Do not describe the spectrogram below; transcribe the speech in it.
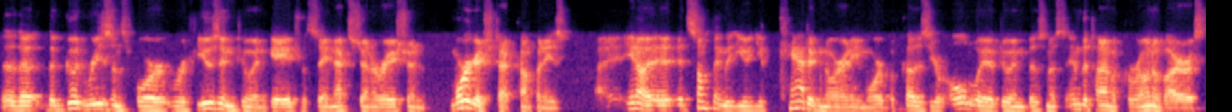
the, the good reasons for refusing to engage with, say, next generation mortgage tech companies, uh, you know, it, it's something that you, you can't ignore anymore because your old way of doing business in the time of coronavirus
